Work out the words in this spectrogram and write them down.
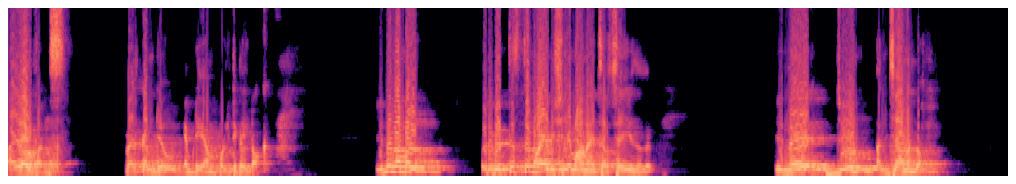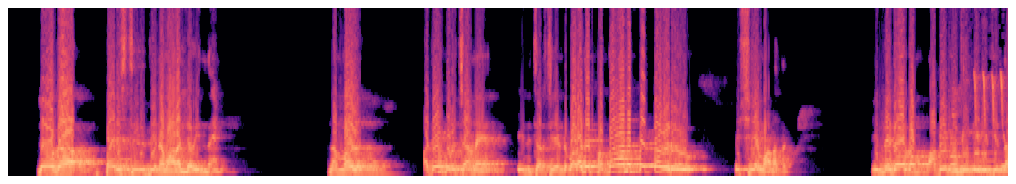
Hi all friends welcome to M T M political talk ഇന്ന് നമ്മൾ ഒരു വ്യത്യസ്തമായ വിഷയമാണ് ചർച്ച ചെയ്യുന്നത്. ഇന്ന് ജൂൺ അഞ്ചാണല്ലോ. ലോക പരിസ്ഥിതി ദിനമാണല്ലോ ഇന്ന്. നമ്മൾ അതേക്കുറിച്ചാണ് ഇന്ന് ചർച്ച ചെയ്യേണ്ടത്. വളരെ പ്രധാനപ്പെട്ട ഒരു വിഷയമാണത്. ഇന്ന് ലോകം അഭിമുഖീകരിക്കുന്ന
